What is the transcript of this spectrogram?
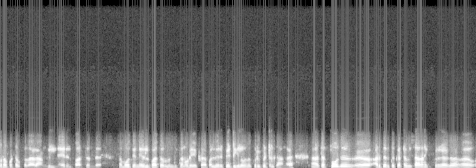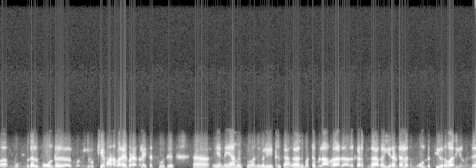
சுடப்பட்டிருப்பதாக அங்கில் நேரில் பார்த்த அந்த சம்பவத்தை நேரில் பார்த்தவர்கள் வந்து தன்னுடைய க- பல்வேறு பேட்டிகளை வந்து குறிப்பிட்டிருக்காங்க. தற்போது அடுத்தடுத்த கட்ட விசாரணைக்கு பிறகாக மு- முதல் மூன்று முக்கியமான வரைபடங்களை தற்போது எண்ணெய் அமைப்பு வந்து வெளியிட்டிருக்காங்க. அது மட்டும் இல்லாமல் அது அதற்கு அடுத்ததாக இரண்டு அல்லது மூன்று தீவிரவாதிகள் வந்து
